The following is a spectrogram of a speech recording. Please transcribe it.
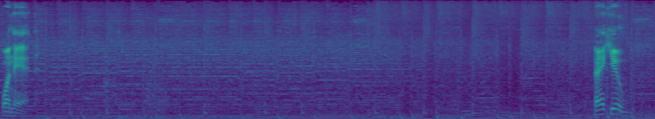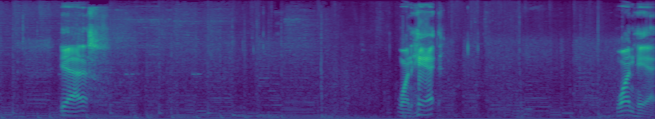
One hand. Thank you. Yes. One hit. One hit.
